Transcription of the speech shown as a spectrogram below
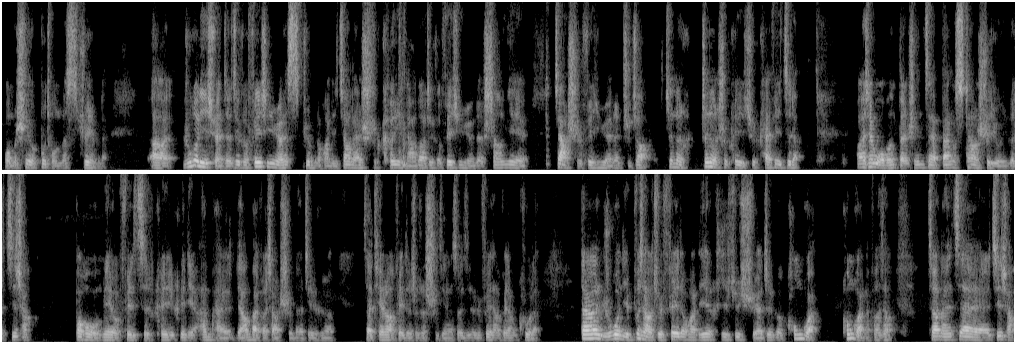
我们是有不同的 stream 的啊。如果你选择这个飞行员 stream 的话，你将来是可以拿到这个飞行员的商业驾驶飞行员的执照，真的真的是可以去开飞机的。而且我们本身在 Bankstown 是有一个机场，包括我们也有飞机可以给你安排两百个小时的这个在天上飞的这个时间，所以这是非常非常酷的。当然，如果你不想去飞的话，你也可以去学这个空管，空管的方向，将来在机场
